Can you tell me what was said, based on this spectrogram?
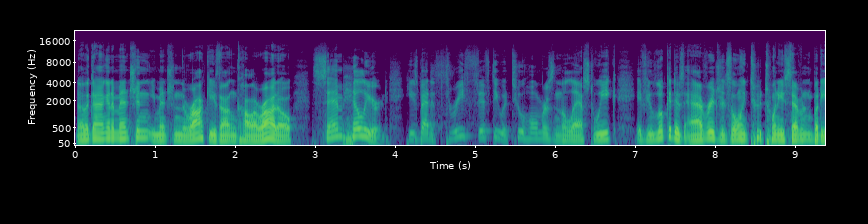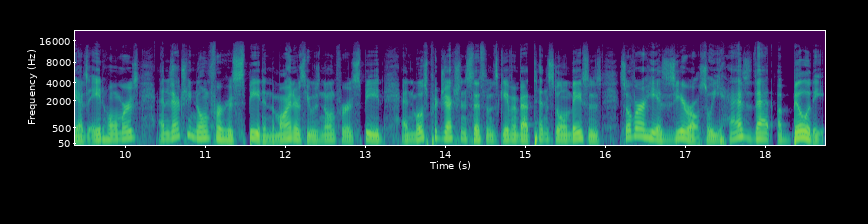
Another guy I'm going to mention, you mentioned the Rockies out in Colorado, Sam Hilliard. He's batted 350 with two homers in the last week. If you look at his average, it's only 227, but he has eight homers, and he's actually known for his speed. In the minors, he was known for his speed, and most projection systems gave him about 10 stolen bases. So far, he has zero, so he has that ability.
